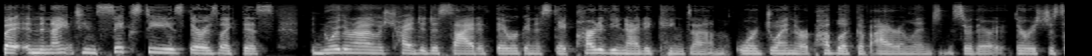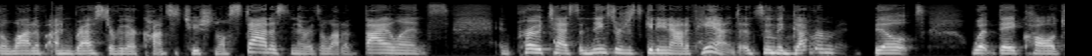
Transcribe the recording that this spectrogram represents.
But in the 1960s, there was like this Northern Ireland was trying to decide if they were going to stay part of the United Kingdom or join the Republic of Ireland. And so there, there was just a lot of unrest over their constitutional status, and there was a lot of violence and protests, and things were just getting out of hand. And so mm-hmm. the government built what they called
